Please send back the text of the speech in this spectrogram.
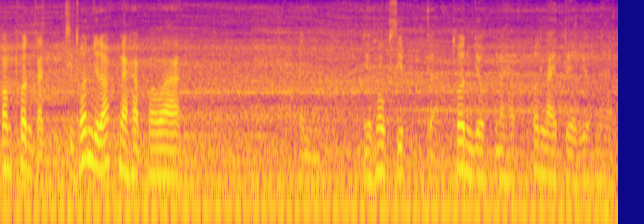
ความทนกับสิทนอยู่แล้วนะครับ เพราะว่าเป็นเดี๋ยวหกสิบกับทนอยู่นะครับทนลายเตืออยู่นะครับ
